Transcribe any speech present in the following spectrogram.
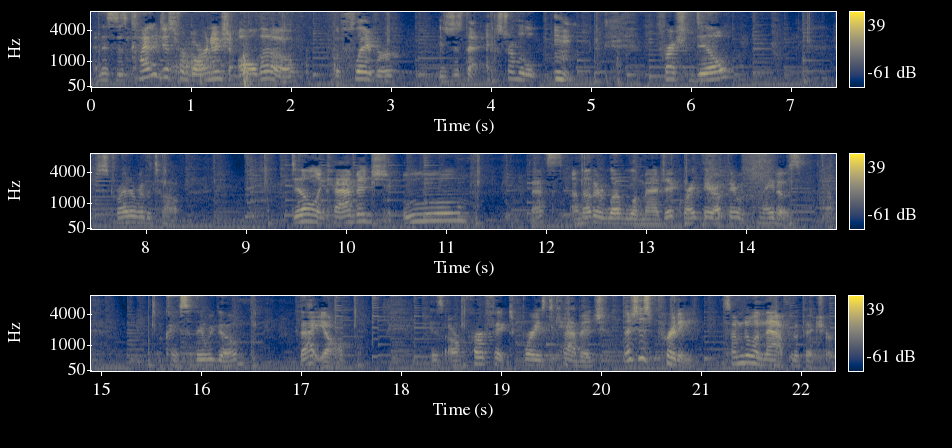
And this is kind of just for garnish, although the flavor is just that extra little mm. Fresh dill, just right over the top. Dill and cabbage, ooh, that's another level of magic right there, up there with tomatoes. Okay, so there we go. That, y'all, is our perfect braised cabbage. That's just pretty, so I'm doing that for the picture.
